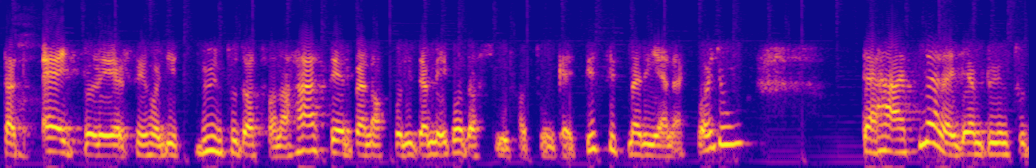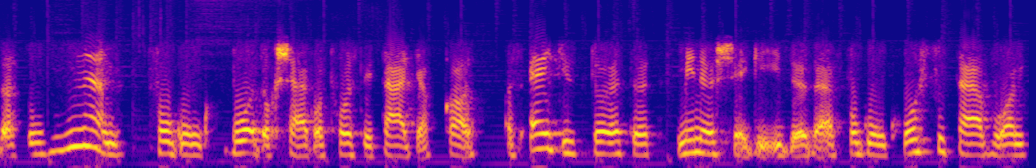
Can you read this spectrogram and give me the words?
Tehát egyből érzi, hogy itt bűntudat van a háttérben, akkor ide még odaszúrhatunk egy picit, mert ilyenek vagyunk tehát ne legyen bűntudatunk, nem fogunk boldogságot hozni tárgyakkal. Az együtt töltött minőségi idővel fogunk hosszú távon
